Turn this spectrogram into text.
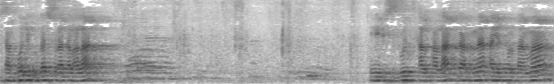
Sampun dibuka surat Al-Alaq. Ini disebut Al-Alaq karena ayat pertama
